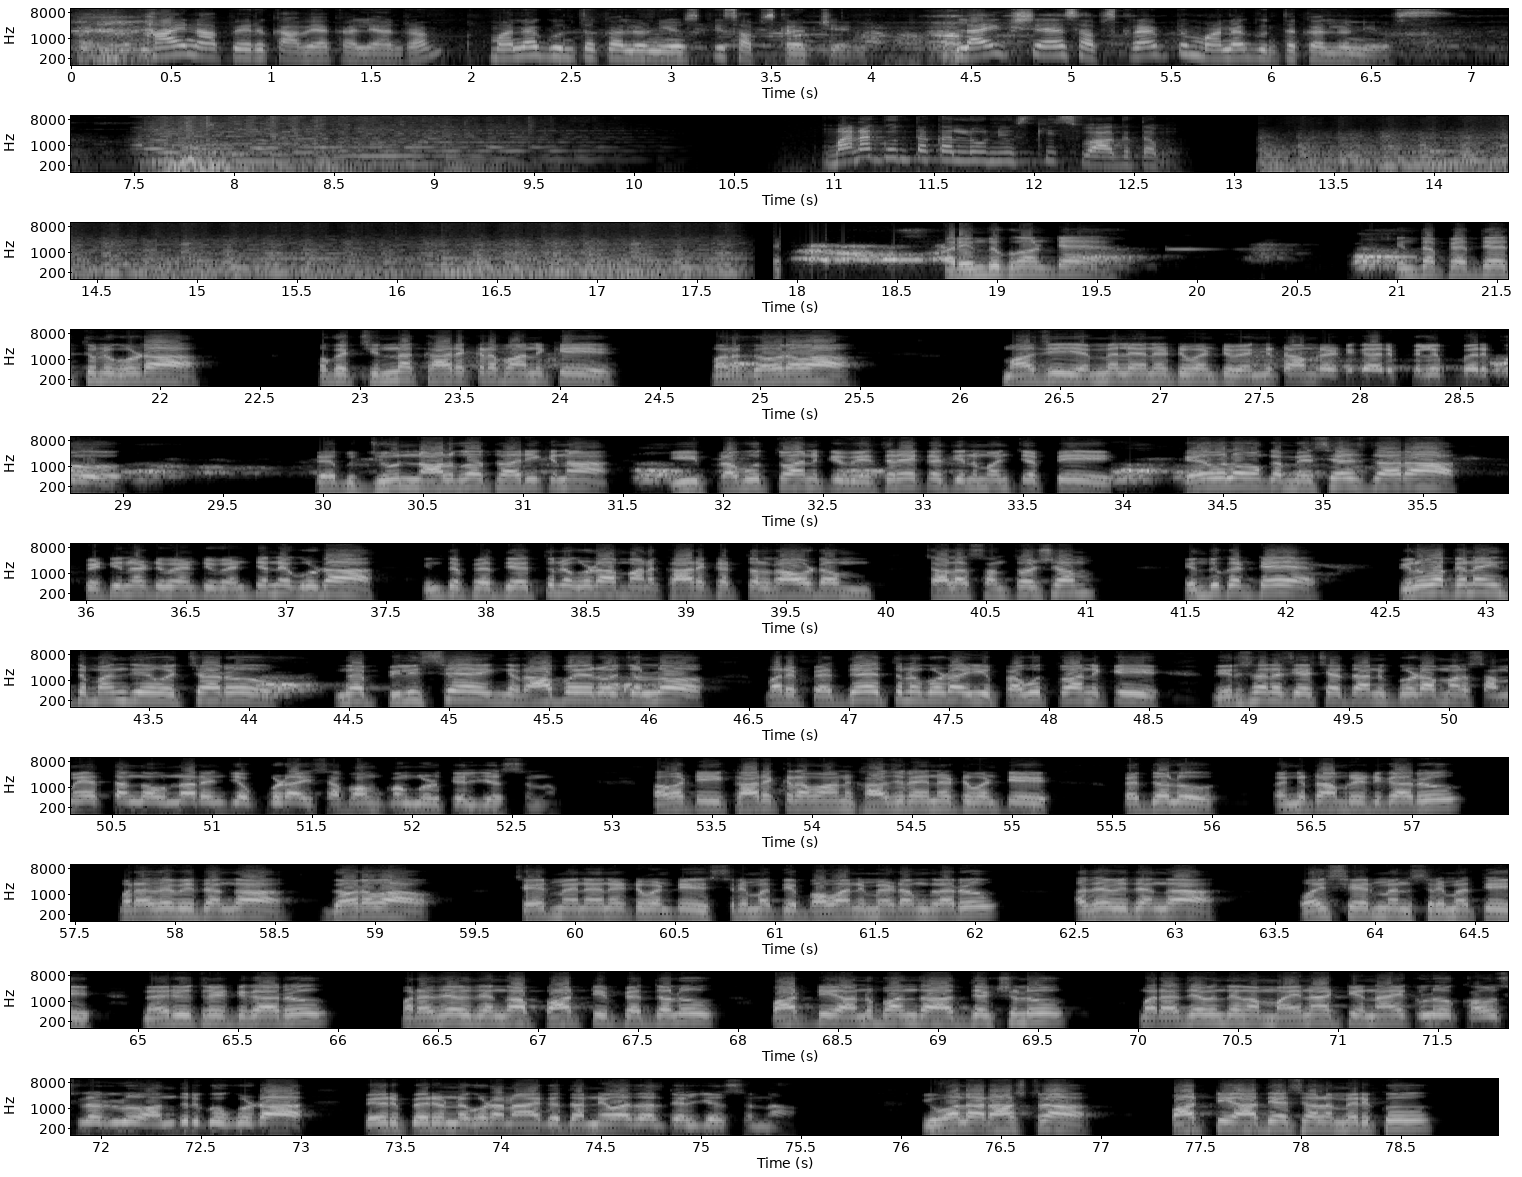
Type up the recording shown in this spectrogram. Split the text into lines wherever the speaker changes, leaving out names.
Hi నా పేరు కావ్య కళ్యాణ్ రామ్. మన గుంతకల్లు న్యూస్కి సబ్స్క్రైబ్ చేయండి. లైక్ షేర్ సబ్స్క్రైబ్ టు మన గుంతకల్లు న్యూస్
మన గుంతకల్లు న్యూస్కి స్వాగతం.
మరి ఎందుకు అంటే ఇంత పెద్ద ఎత్తున కూడా ఒక చిన్న కార్యక్రమానికి మన గౌరవ మాజీ ఎమ్మెల్యే అయినటువంటి వెంకటరామరెడ్డి గారి పిలుపు మేరకు రేపు జూన్ నాలుగో తారీఖున ఈ ప్రభుత్వానికి వ్యతిరేక దినమని చెప్పి కేవలం ఒక మెసేజ్ ద్వారా పెట్టినటువంటి వెంటనే కూడా ఇంత పెద్ద ఎత్తున కూడా మన కార్యకర్తలు రావడం చాలా సంతోషం. ఎందుకంటే పిలువకనే ఇంతమంది వచ్చారు. ఇంకా పిలిస్తే ఇంక రాబోయే రోజుల్లో మరి పెద్ద ఎత్తున కూడా ఈ ప్రభుత్వానికి నిరసన చేసేదానికి కూడా మన సమయత్తంగా ఉన్నారని చెప్పి కూడా ఈ సభాముఖం కూడా తెలియజేస్తున్నాం. కాబట్టి ఈ కార్యక్రమానికి హాజరైనటువంటి పెద్దలు వెంకటరామరెడ్డి గారు మరి అదేవిధంగా గౌరవ చైర్మన్ అయినటువంటి శ్రీమతి భవానీ మేడం గారు అదేవిధంగా వైస్ చైర్మన్ శ్రీమతి నైరుతి రెడ్డి గారు మరి అదేవిధంగా పార్టీ పెద్దలు పార్టీ అనుబంధ అధ్యక్షులు మరి అదేవిధంగా మైనార్టీ నాయకులు కౌన్సిలర్లు అందరికీ కూడా పేరు పేరున్న కూడా నా యొక్క ధన్యవాదాలు తెలియజేస్తున్నా. ఇవాళ రాష్ట్ర పార్టీ ఆదేశాల మేరకు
